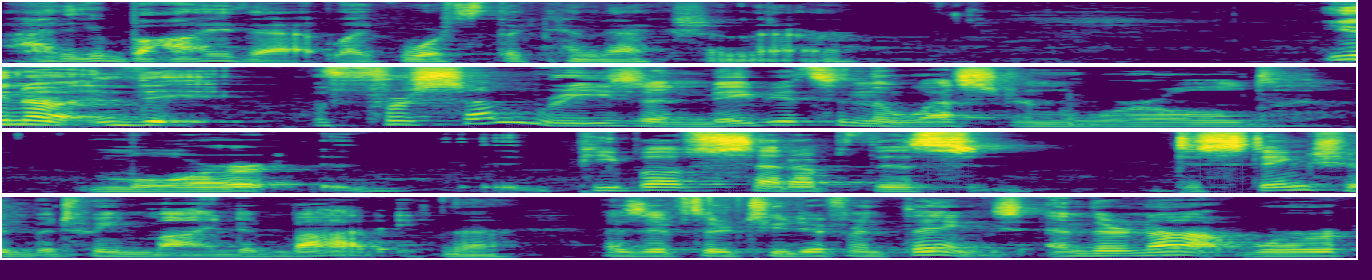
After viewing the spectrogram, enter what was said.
How do you buy that? Like, what's the connection there? You know, the, for some reason, maybe it's in the Western world more, people have set up this distinction between mind and body as if they're two different things. And they're not. We're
